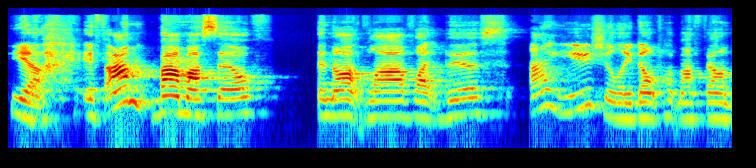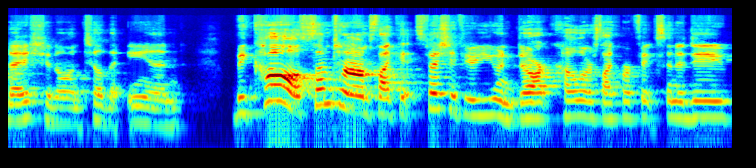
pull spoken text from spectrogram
Yeah. If I'm by myself and not live like this, I usually don't put my foundation on till the end because sometimes, like, especially if you're using dark colors like we're fixing to do,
